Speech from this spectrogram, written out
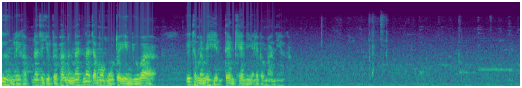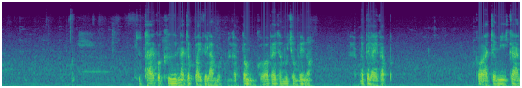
อึ้งเลยครับ น่าจะหยุดไปพักหนึ่งนาน่าจะโมโหตัวเองอยู่ว่าเอ๊ะทำไมไม่เห็นแต้มแค่นี้อะไรประมาณนี้ครับ สุดท้ายก็คือน่าจะปล่อยเวลาหมดนะครับ ต้องขออภัยท่านผู้ชมด้วยเนาะไม่เป็นไรครับ ก็อาจจะมีการ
